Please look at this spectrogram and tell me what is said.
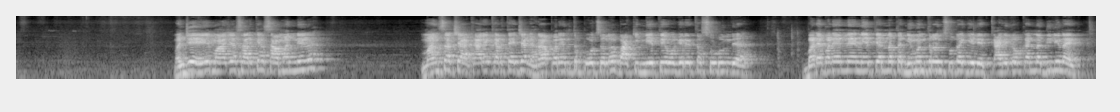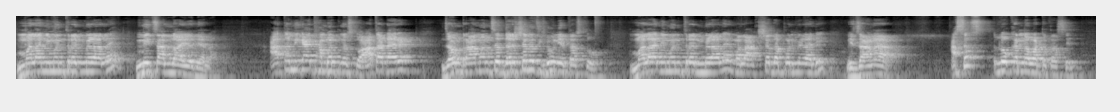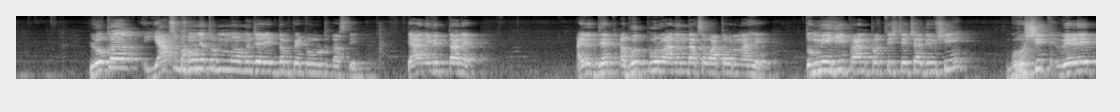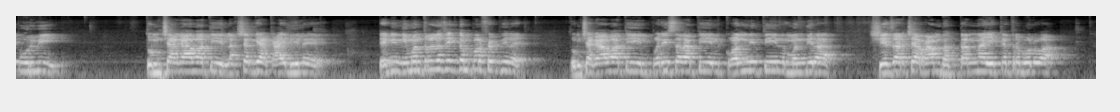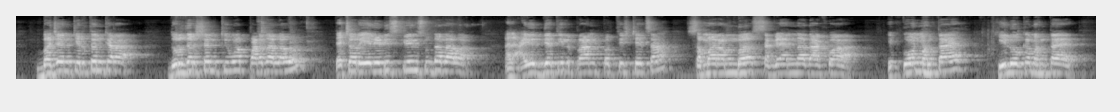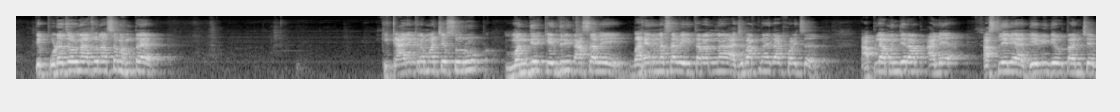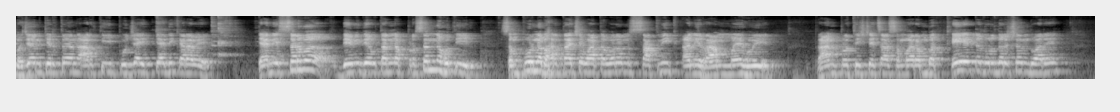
म्हणजे माझ्यासारख्या सामान्य माणसाच्या कार्यकर्त्याच्या घरापर्यंत पोहोचलं बाकी नेते वगैरे तर सोडून द्या. बड्या बड्या नेत्यांना तर निमंत्रण सुद्धा गेलेत. काही लोकांना दिली नाहीत. मला निमंत्रण मिळालंय मी चाललो अयोध्याला. आता मी काय थांबत नसतो. आता डायरेक्ट जाऊन रामांचं दर्शनच घेऊन येत असतो. मला निमंत्रण मिळालंय मला अक्षता पण मिळाली मी जाणार. असंच लोकांना वाटत असेल. लोक याच भावनेतून म्हणजे एकदम पेटून उठत असतील. त्या निमित्ताने अयोध्येत अभूतपूर्व आनंदाचं वातावरण आहे. तुम्ही ही प्राणप्रतिष्ठेच्या दिवशी घोषित वेळेपूर्वी तुमच्या गावातील लक्षात घ्या काय लिहिलंय. त्यांनी निमंत्रणच एकदम परफेक्ट दिलंय. तुमच्या गावातील परिसरातील कॉलनीतील मंदिरात शेजारच्या राम भक्तांना एकत्र बोलवा. भजन कीर्तन करा. दूरदर्शन किंवा पडदा लावून त्याच्यावर एलईडी स्क्रीन सुद्धा लावा. आणि अयोध्येतील प्राण प्रतिष्ठेचा समारंभ सगळ्यांना दाखवा. हे कोण म्हणतायत? ही लोक म्हणतायत. ते पुढे जाऊन अजून असं म्हणतायत. की कार्यक्रमाचे स्वरूप मंदिर केंद्रित असावे बाहेर नसावे इतरांना अजिबात नाही दाखवायचं. आपल्या मंदिरात आले असलेल्या देवी देवतांचे भजन कीर्तन आरती पूजा इत्यादी करावे. त्याने सर्व देवी देवतांना प्रसन्न होतील. संपूर्ण भारताचे वातावरण सात्विक आणि राममय होईल. प्राण प्रतिष्ठेचा समारंभ थेट दूरदर्शनद्वारे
